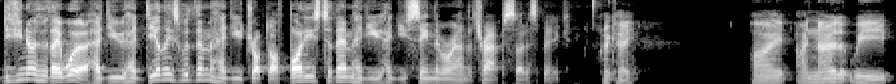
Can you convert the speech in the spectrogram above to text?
did you know who they were? Had you had dealings with them? Had you dropped off bodies to them? Had you had you seen them around the traps, so to speak? Okay. I I know that we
